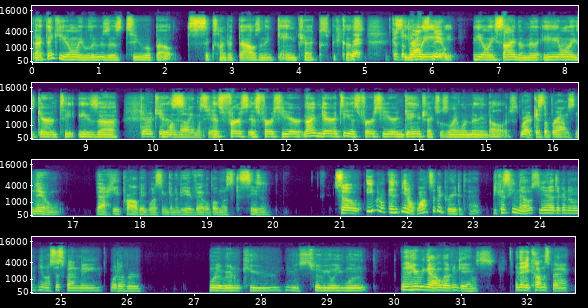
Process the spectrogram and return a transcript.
and I think he only loses to about six hundred thousand in game checks Right. because Because the he Browns knew only he only signed a he only is guaranteed he's uh guaranteed his million this year. his first his first year not even guaranteed his first year in game checks was only one million dollars. Right, because the Browns knew that he probably wasn't going to be available most of the season. So even and you know Watson agreed to that because he knows, yeah, they're gonna you know suspend me, whatever, whatever. I don't care. You can suspend me all you want. And then here we go, eleven games, and then he comes back.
